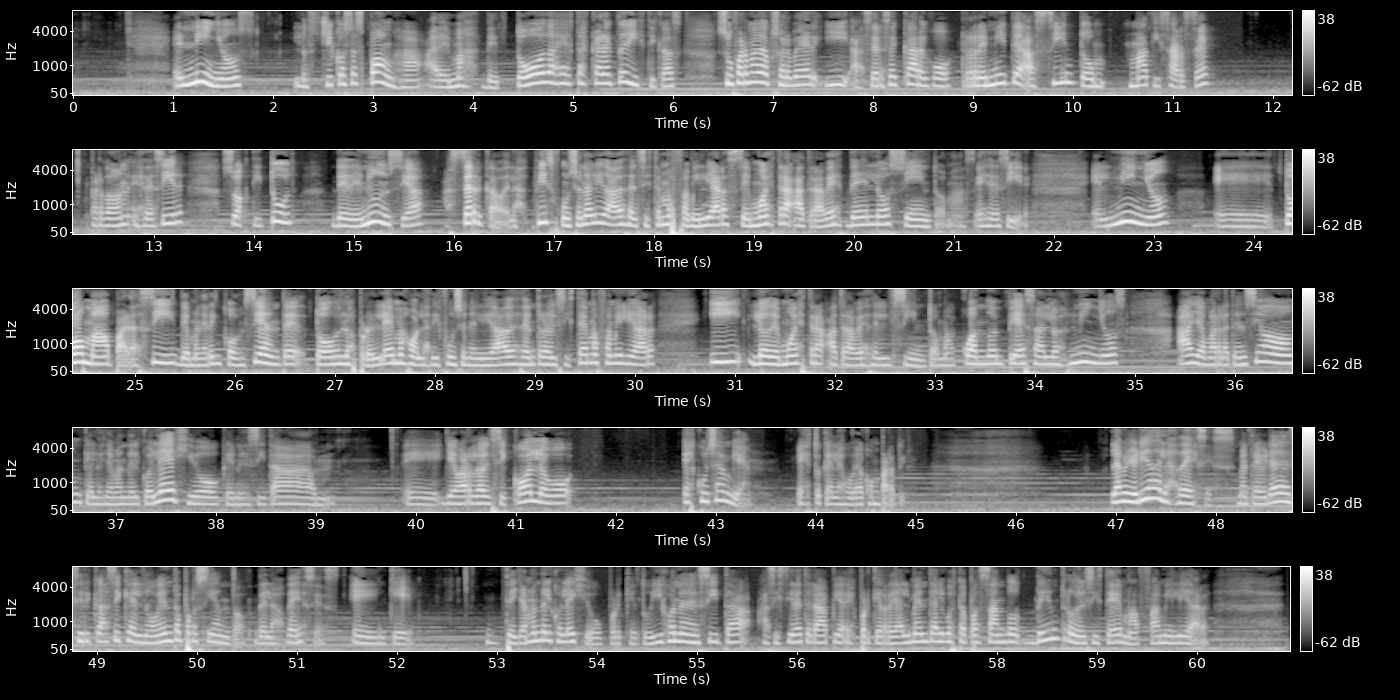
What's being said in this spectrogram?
En niños, los chicos esponja, además de todas estas características, su forma de absorber y hacerse cargo remite a sintomatizarse, perdón, es decir, su actitud de denuncia acerca de las disfuncionalidades del sistema familiar se muestra a través de los síntomas, es decir, el niño eh, toma para sí de manera inconsciente todos los problemas o las disfuncionalidades dentro del sistema familiar y lo demuestra a través del síntoma. Cuando empiezan los niños a llamar la atención, que los llaman del colegio, que necesitan eh, llevarlo al psicólogo, escuchen bien esto que les voy a compartir. La mayoría de las veces, me atrevería a decir casi que el 90% de las veces en que te llaman del colegio porque tu hijo necesita asistir a terapia es porque realmente algo está pasando dentro del sistema familiar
